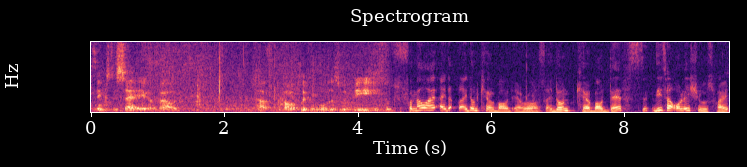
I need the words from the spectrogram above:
things to say about how, how applicable this would be. For now, I don't care about errors. I don't care about deaths. These are all issues, right?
